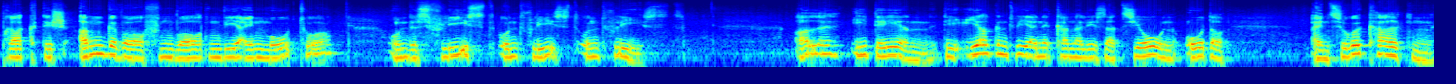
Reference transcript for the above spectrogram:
praktisch angeworfen worden wie ein Motor und es fließt und fließt und fließt. Alle Ideen, die irgendwie eine Kanalisation oder ein Zurückhalten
